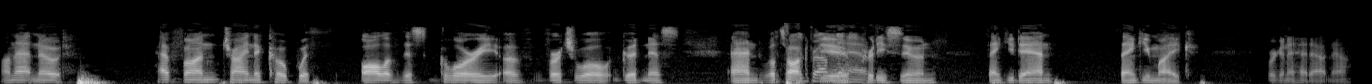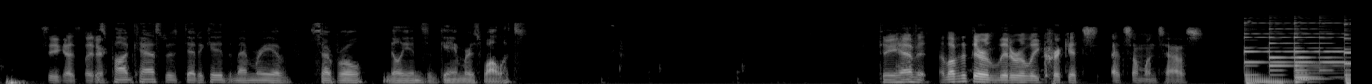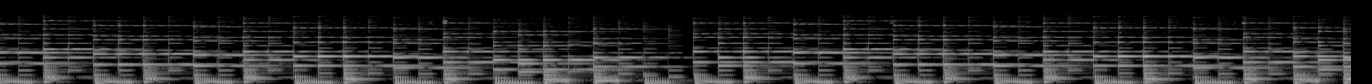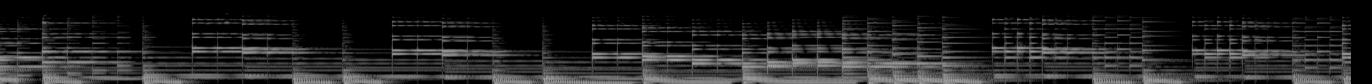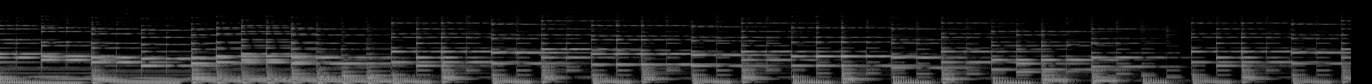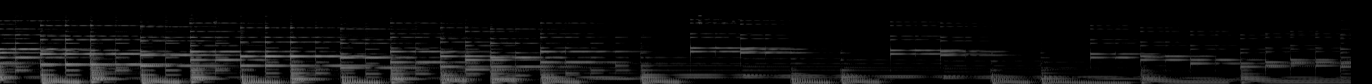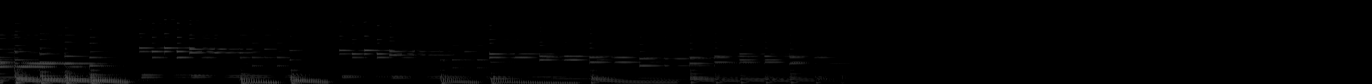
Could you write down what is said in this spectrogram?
on that note, have fun trying to cope with all of this glory of virtual goodness, and we'll It's talk to you to pretty soon. Thank you, Dan. Thank you, Mike. We're gonna head out now. See you guys later. This podcast was dedicated to the memory of several millions of gamers' wallets. there you have it. I love that there are literally crickets at someone's house.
